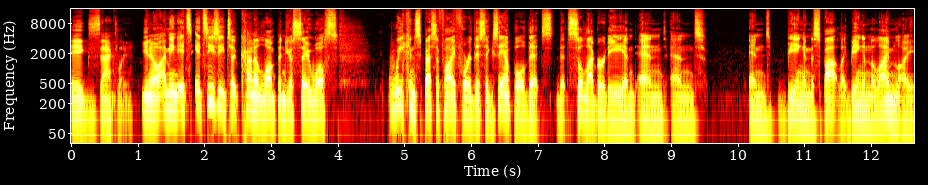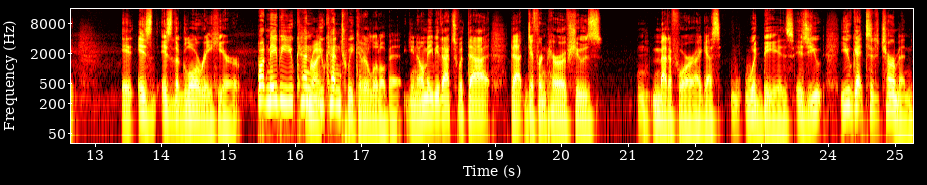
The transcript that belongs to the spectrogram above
exactly You know, I mean, it's it's easy to kind of lump and just say, well, s- we can specify for this example that that celebrity and and and and being in the spotlight, being in the limelight, is is the glory here. But maybe you can Right. you can tweak it a little bit. You know, maybe that's what that that different pair of shoes metaphor, I guess, would be. Is is you you get to determine.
